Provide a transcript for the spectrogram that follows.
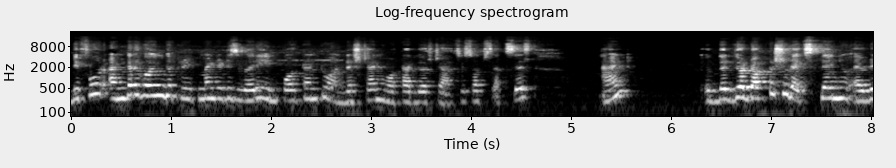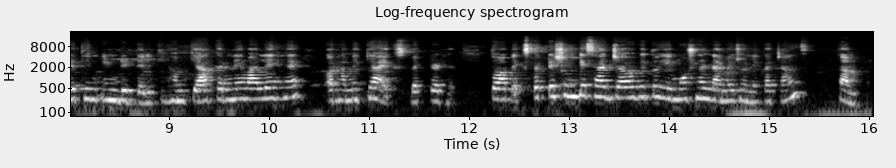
before undergoing the treatment it is very important to understand what are your chances of success and the, your doctor should explain you everything in detail हम क्या करने वाले हैं और हमें क्या एक्सपेक्टेड है तो आप एक्सपेक्टेशन के साथ जाओगे तो इमोशनल डैमेज होने का चांस कम है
